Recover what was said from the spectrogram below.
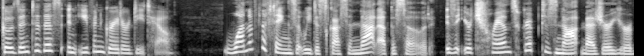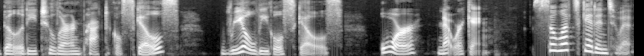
goes into this in even greater detail. One of the things that we discuss in that episode is that your transcript does not measure your ability to learn practical skills, real legal skills, or networking. So let's get into it.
